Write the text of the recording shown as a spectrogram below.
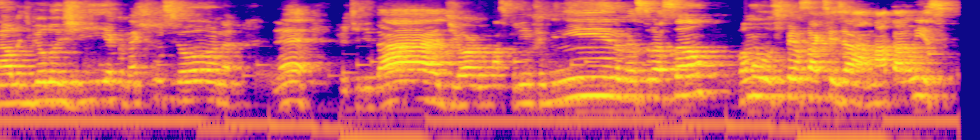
na aula de biologia, como é que funciona, né? Fertilidade, órgão masculino e feminino, menstruação. Vamos pensar que vocês já mataram isso?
